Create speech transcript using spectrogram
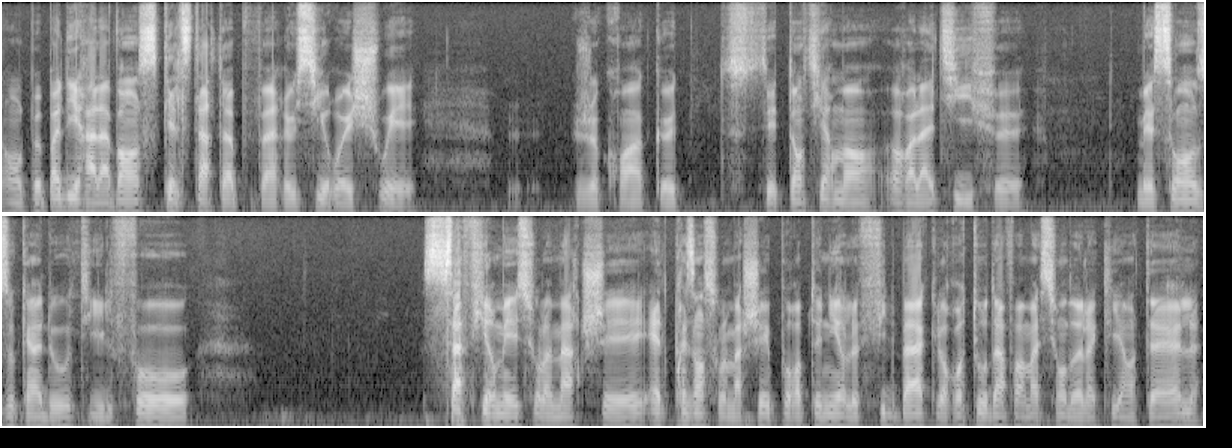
On ne peut pas dire à l'avance quelle start-up va réussir ou échouer. Je crois que c'est entièrement relatif. Mais sans aucun doute, il faut s'affirmer sur le marché, être présent sur le marché pour obtenir le feedback, le retour d'information de la clientèle,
